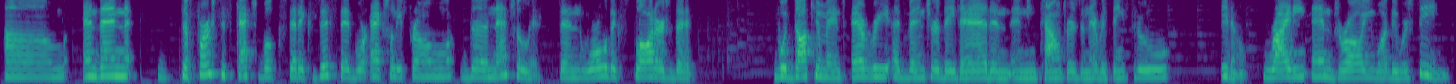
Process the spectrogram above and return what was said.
Um, and then the first sketchbooks that existed were actually from the naturalists and world explorers that would document every adventure they've had and, and encounters and everything through, you know, writing and drawing what they were seeing.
